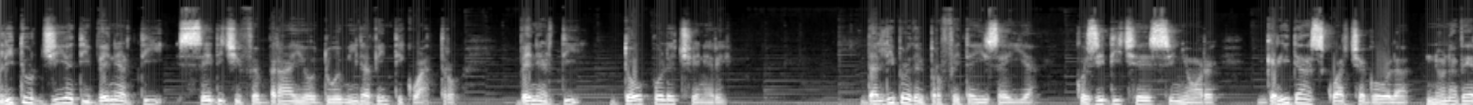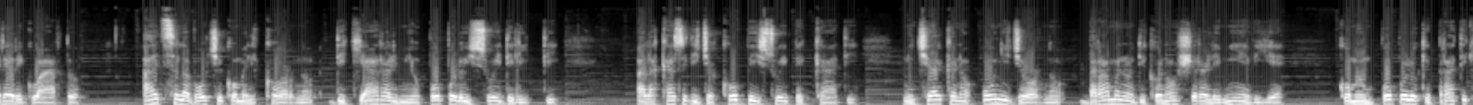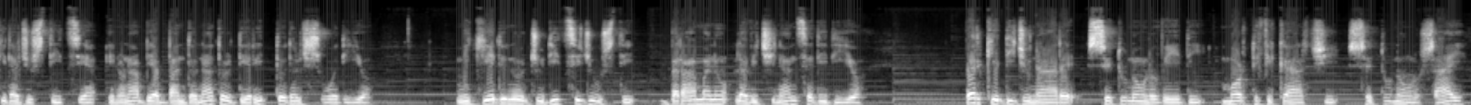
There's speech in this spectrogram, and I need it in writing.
Liturgia di venerdì 16 febbraio 2024, venerdì dopo le ceneri. Dal libro del profeta Isaia, così dice il Signore, grida a squarciagola, non avere riguardo, alza la voce come il corno, dichiara al mio popolo i suoi delitti, alla casa di Giacobbe i suoi peccati, mi cercano ogni giorno, bramano di conoscere le mie vie, come un popolo che pratichi la giustizia e non abbia abbandonato il diritto del suo Dio. Mi chiedono giudizi giusti, bramano la vicinanza di Dio. Perché digiunare se tu non lo vedi, mortificarci se tu non lo sai?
